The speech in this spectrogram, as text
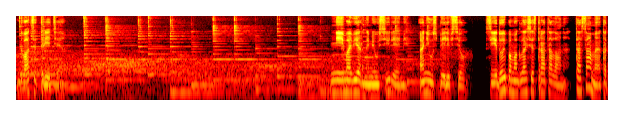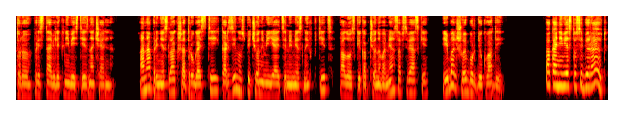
23. Неимоверными усилиями они успели все. С едой помогла сестра Талана, та самая, которую приставили к невесте изначально. Она принесла к шатру гостей корзину с печеными яйцами местных птиц, полоски копченого мяса в связке и большой бурдюк воды. Пока невесту собирают,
